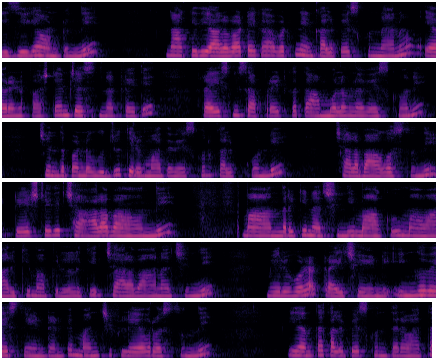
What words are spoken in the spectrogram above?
ఈజీగా ఉంటుంది. నాకు ఇది అలవాటే కాబట్టి నేను కలిపేసుకున్నాను. ఎవరైనా ఫస్ట్ టైం చేస్తున్నట్లయితే రైస్ని సపరేట్గా తాంబూలంలో వేసుకొని చింతపండు గుజ్జు తిరుగుమాత వేసుకొని కలుపుకోండి. చాలా బాగా వస్తుంది. టేస్ట్ అయితే చాలా బాగుంది. మా అందరికీ నచ్చింది. మాకు మా వారికి మా పిల్లలకి చాలా బాగా నచ్చింది. మీరు కూడా ట్రై చేయండి. ఇంగు వేస్తే ఏంటంటే మంచి ఫ్లేవర్ వస్తుంది. ఇదంతా కలిపేసుకున్న తర్వాత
